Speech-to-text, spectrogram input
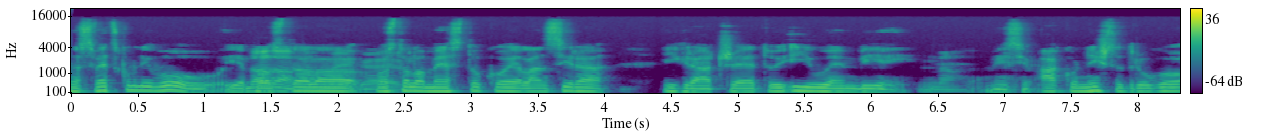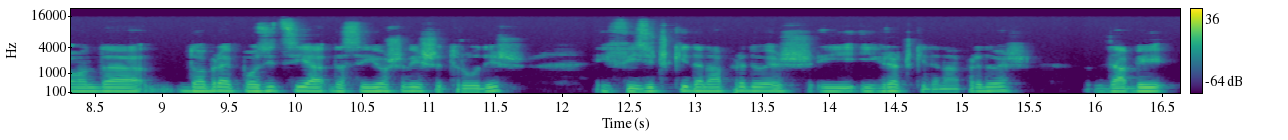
na svetskom nivou je Da, da, postala, pa Mega je- postalo mesto koje lansira igrače eto, i u NBA. Da, da. Mislim, ako ništa drugo, onda dobra je pozicija da se još više trudiš i fizički da napreduješ i igrački da napreduješ, da bi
